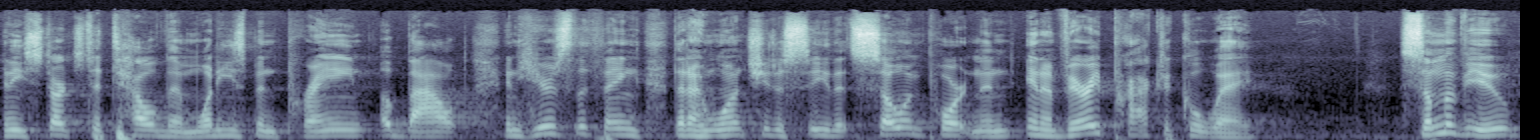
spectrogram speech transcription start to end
and he starts to tell them what he's been praying about. And here's the thing that I want you to see that's so important and in a very practical way. Some of you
